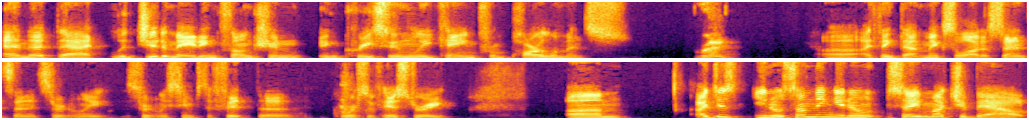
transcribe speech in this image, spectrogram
and that that legitimating function increasingly came from parliaments. Right. Uh, I think that makes a lot of sense, and it certainly certainly seems to fit the course of history. Um, I just, you know, something you don't say much about,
